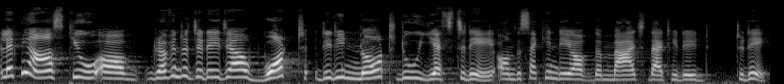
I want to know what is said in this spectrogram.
let me ask you, um, Ravindra Jadeja, what did he not do yesterday on the second day of the match that he did today?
